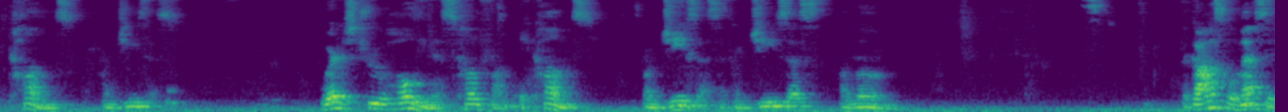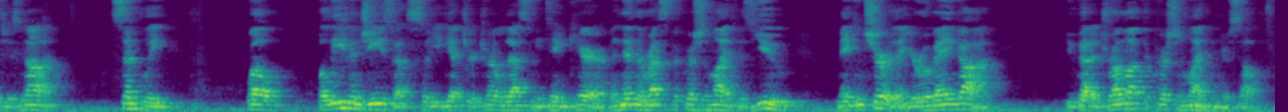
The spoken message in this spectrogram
It comes from Jesus. Where does true holiness come from? It comes from Jesus and from Jesus alone. The gospel message is not simply, well, believe in Jesus so you get your eternal destiny taken care of. And then the rest of the Christian life is you making sure that you're obeying God. You've got to drum up the Christian life in yourself.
